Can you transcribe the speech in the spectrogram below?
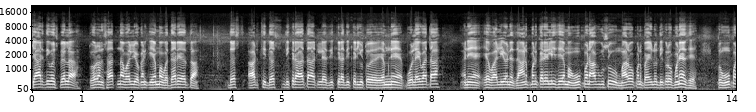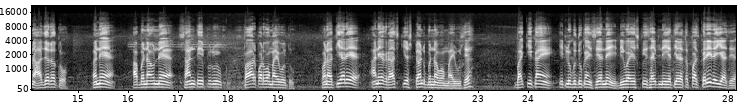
ચાર દિવસ પહેલાં ધોરણ સાતના વાલીઓ, કારણ કે એમાં વધારે હતા, દસ, આઠથી દસ દીકરા હતા એટલે દીકરા દીકરીઓ તો એમને બોલાવ્યા હતા. અને એ વાલીઓને જાણ પણ કરેલી છે. એમાં હું પણ આવું છું. મારો પણ ભાઈનો દીકરો ભણે છે. તો હું પણ હાજર હતો. અને આ બનાવને શાંતિપૂર્વક પાર પાડવામાં આવ્યું હતું. પણ અત્યારે આને એક રાજકીય સ્ટન્ટ બનાવવામાં આવ્યું છે. બાકી કાંઈ એટલું બધું કાંઈ છે નહીં. ડીવાયએસપી સાહેબની અત્યારે તપાસ કરી રહ્યા છે.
